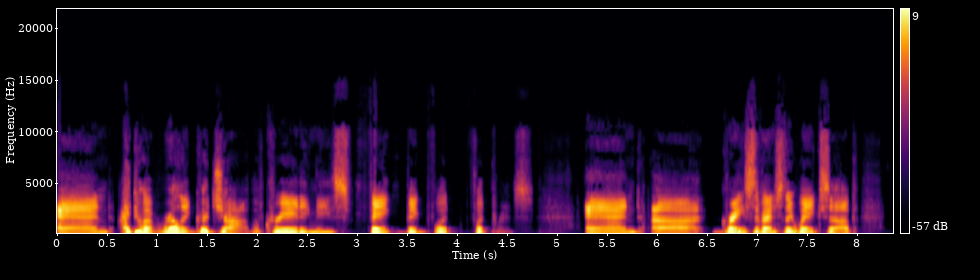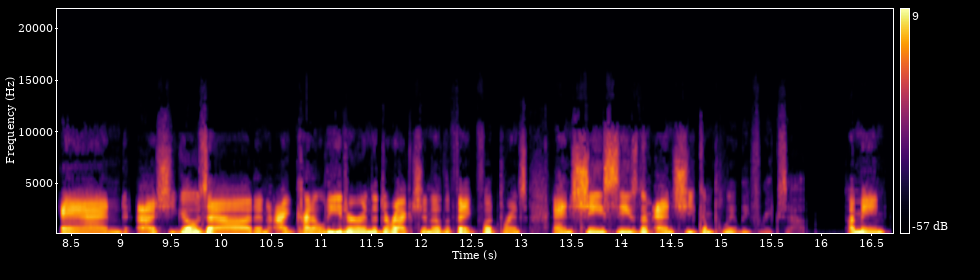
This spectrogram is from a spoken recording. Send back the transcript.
And I do a really good job of creating these fake Bigfoot footprints. And uh, Grace eventually wakes up and uh, she goes out, and I kind of lead her in the direction of the fake footprints. And she sees them and she completely freaks out. I mean,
